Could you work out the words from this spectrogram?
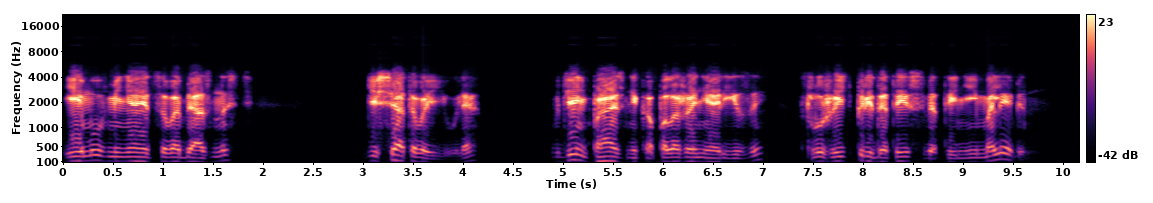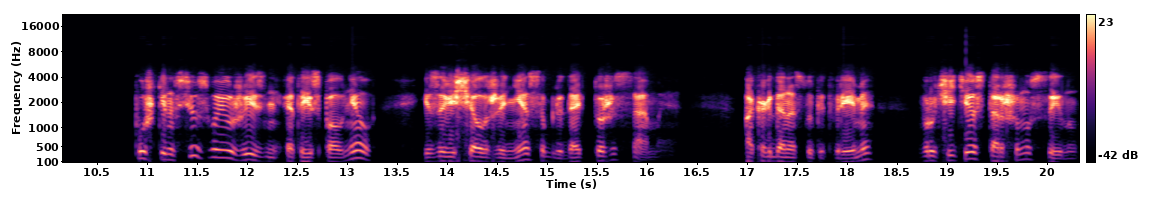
и ему вменяется в обязанность 10 июля, в день праздника положения ризы, служить перед этой святыней молебен. Пушкин всю свою жизнь это исполнял и завещал жене соблюдать то же самое. А когда наступит время, вручить ее старшему сыну,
